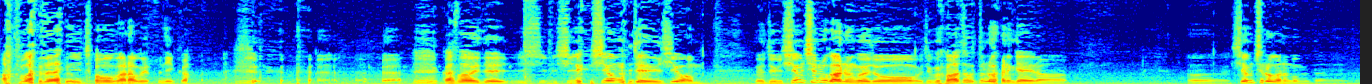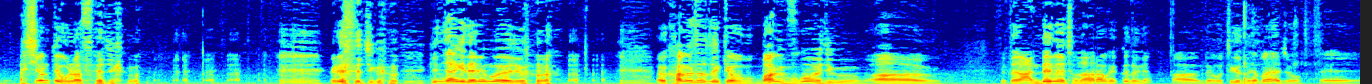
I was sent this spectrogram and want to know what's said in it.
아빠 사장님이 저보고 가라고 했으니까 가서 이제 시, 험 문제 시험 지금 시험 치러 가는 거죠. 지금 화성 뚫러 가는 게 아니라 어, 시험 치러 가는 겁니다. 아, 시험 때 올랐어요 지금. 그래서 지금 긴장이 되는 거예요 지금. 가면서도 이렇게 마음이 무거워요 지금. 아 일단 안 되면 전화하라고 했거든요. 아 근데 어떻게든 해봐야죠. 예.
